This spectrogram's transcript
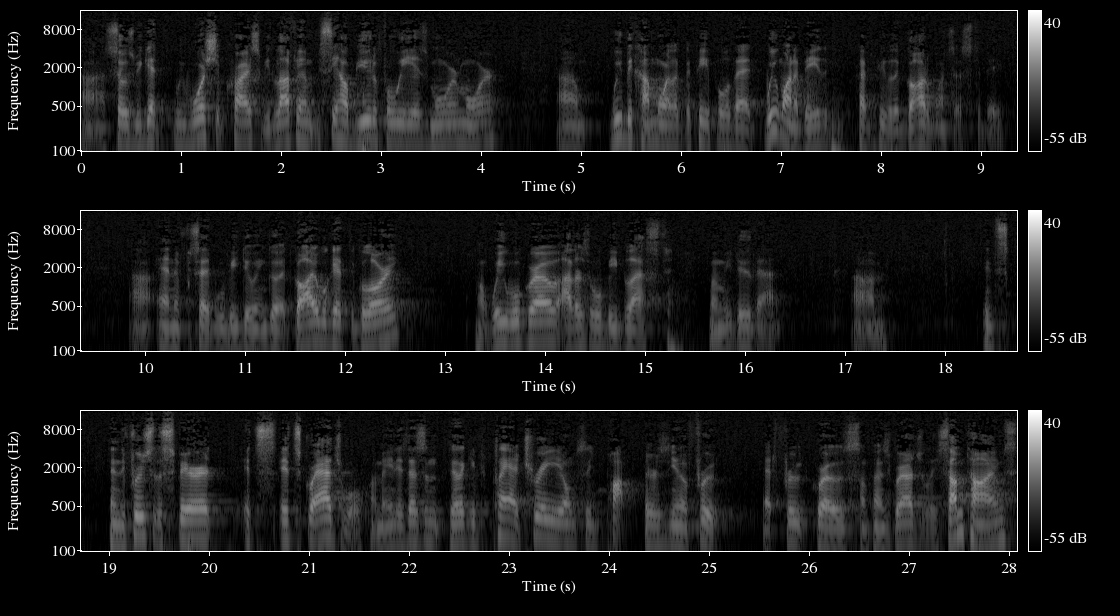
Uh, so as we get, we worship Christ, we love Him, see how beautiful He is more and more. Um, we become more like the people that we want to be, the type of people that God wants us to be. Uh, and if we said, we'll be doing good. God will get the glory. We will grow. Others will be blessed when we do that. Um, it's in the fruits of the Spirit. It's it's gradual. I mean, it doesn't like if you plant a tree, you don't see pop. There's you know fruit. That fruit grows sometimes gradually. Sometimes,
